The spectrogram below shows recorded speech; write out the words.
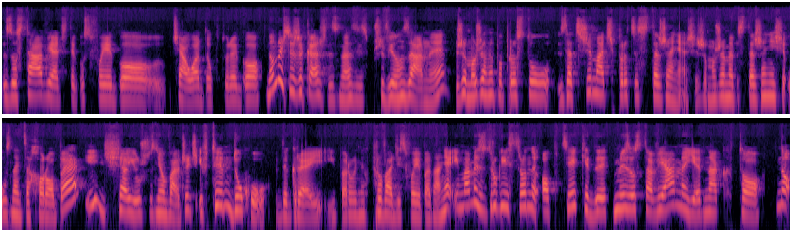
zostawiać tego swojego ciała, do którego, no myślę, że każdy z nas jest przywiązany, że możemy po prostu zatrzymać proces starzenia się, że możemy starzenie się uznać za chorobę i dzisiaj już z nią walczyć. I w tym duchu The Grey i paru innych prowadzi swoje badania. I mamy z drugiej strony opcję, kiedy my zostawiamy jednak to, no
